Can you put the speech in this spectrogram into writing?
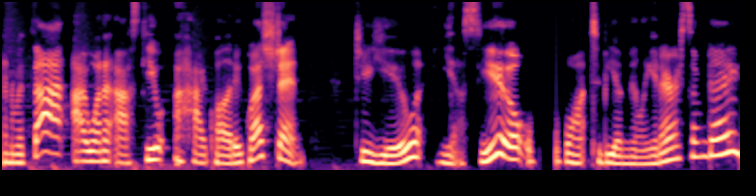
And with that, I want to ask you a high quality question. Do you, yes, you, want to be a millionaire someday?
